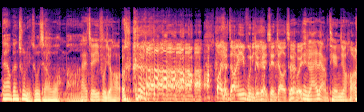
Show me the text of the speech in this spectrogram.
但要跟处女座交往吗？来折衣服就好了。不好意思，折完衣服你就可以先叫车回去。你来两天就好了，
